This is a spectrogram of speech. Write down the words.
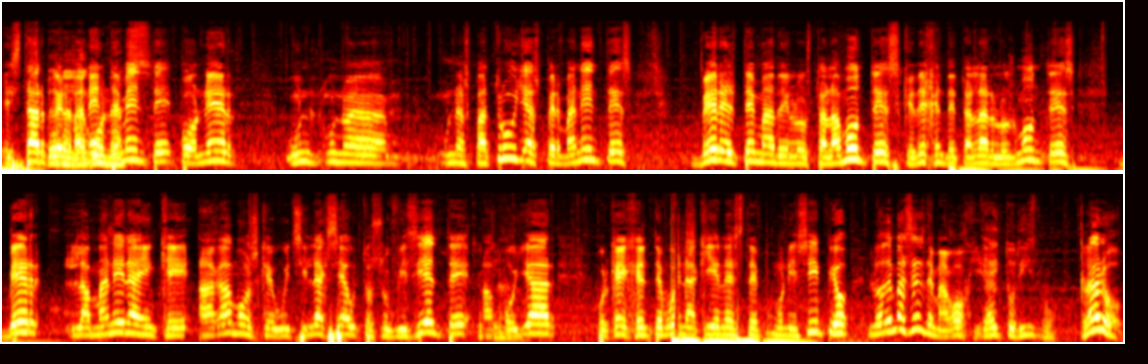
estar Ver permanentemente, poner un- una- unas patrullas permanentes, ver el tema de los talamontes, que dejen de talar los montes, ver la manera en que hagamos que Huitzilac sea autosuficiente, claro. apoyar, porque hay gente buena aquí en este municipio. Lo demás es demagogia. Ya hay turismo. Claro,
